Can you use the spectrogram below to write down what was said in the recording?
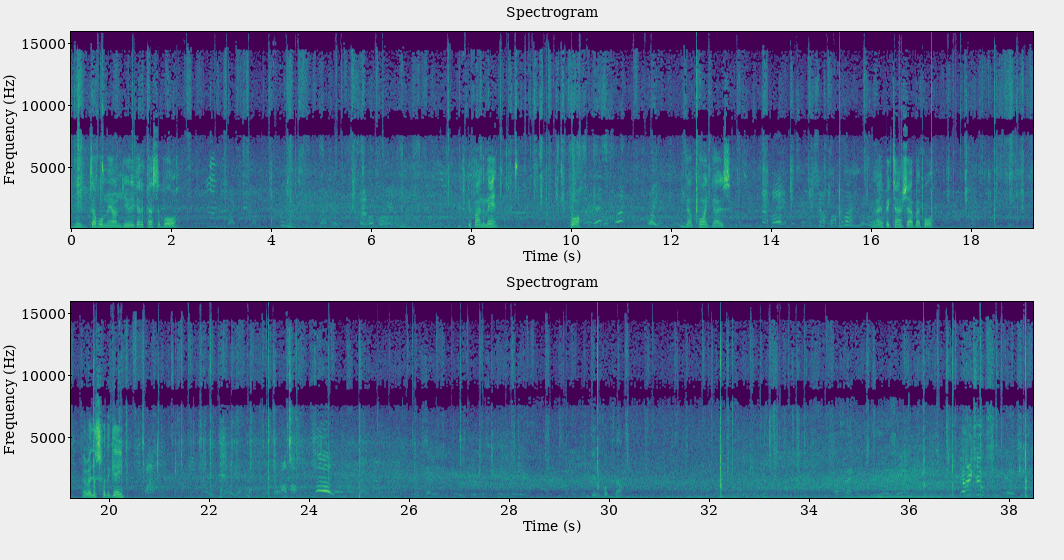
you double me on you. You got to pass the ball. If you can find the man. Ball. You got point, guys. All right, big time shot by Paul. All right, this is for the game. David the foul. Behind you!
